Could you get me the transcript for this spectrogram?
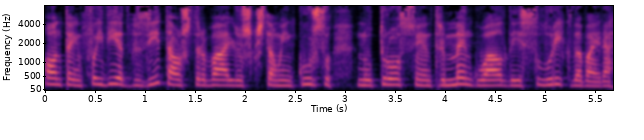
Ontem foi dia de visita aos trabalhos que estão em curso no troço entre Mangualde e Celurico da Beira.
